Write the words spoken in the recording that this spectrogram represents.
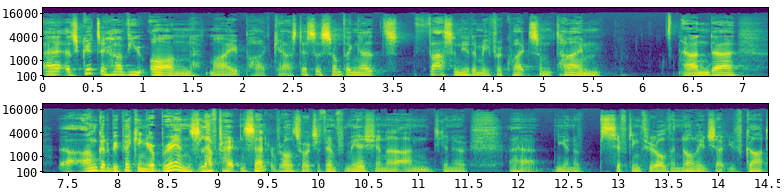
uh, it's great to have you on my podcast. This is something that's fascinated me for quite some time. And uh, I'm going to be picking your brains left, right, and centre for all sorts of information, uh, and you know, uh, you know, sifting through all the knowledge that you've got.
